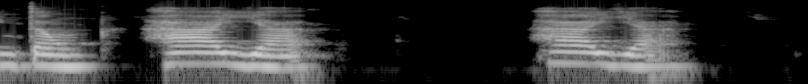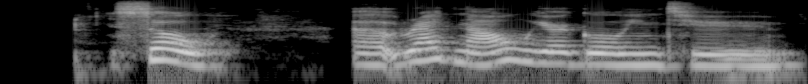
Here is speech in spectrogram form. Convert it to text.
Então, raya. Raya. So, Uh, right now we are going to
